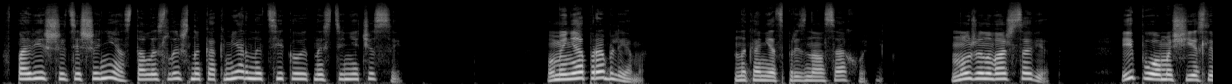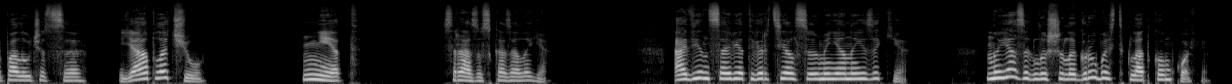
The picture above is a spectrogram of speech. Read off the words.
В повисшей тишине стало слышно, как мерно тикают на стене часы. «У меня проблема. Наконец признался охотник. «Нужен ваш совет. И помощь, если получится. Я оплачу». «Нет», — сразу сказала я. Один совет вертелся у меня на языке, но я заглушила грубость глотком кофе.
